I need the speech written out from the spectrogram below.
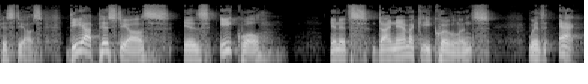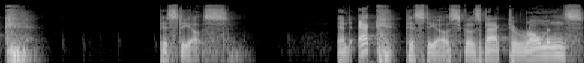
pisteos. Dia pisteos is equal in its dynamic equivalence with ek pisteos. And ek pisteos goes back to Romans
